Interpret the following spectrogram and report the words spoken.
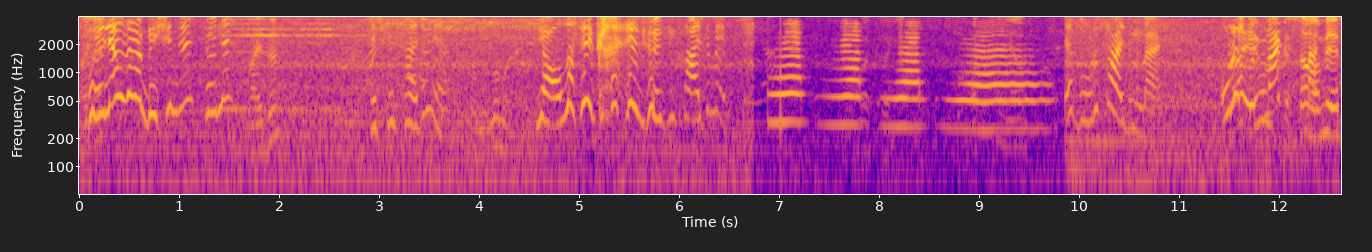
Söyle o zaman beşinde, söyle. Saydın. Hepsini saydım ya. Ya Allah seni kahretmesin, saydım hepsini. Ya doğru saydım ben. Oruç tutmak, bak, bir.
